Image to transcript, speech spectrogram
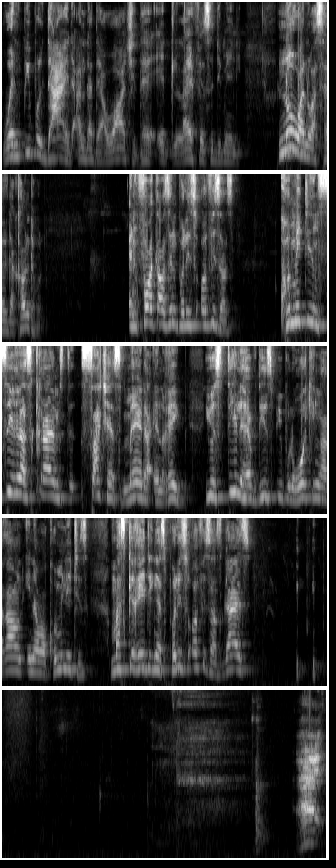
When people died under their watch there at life as a Esidimeni, no one was held accountable. And 4,000 police officers committing serious crimes such as murder and rape, you still have these people walking around in our communities masquerading as police officers, guys. I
